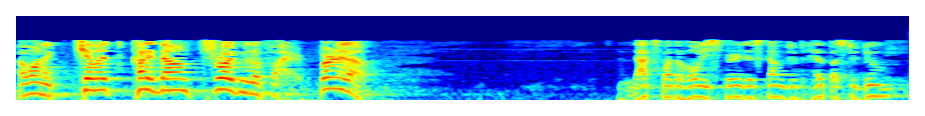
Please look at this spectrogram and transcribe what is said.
I want to kill it, cut it down, throw it into the fire, burn it up. And that's what the Holy Spirit has come to help us to do.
